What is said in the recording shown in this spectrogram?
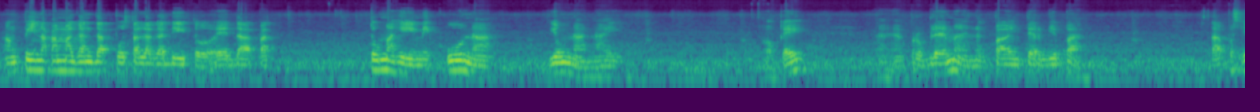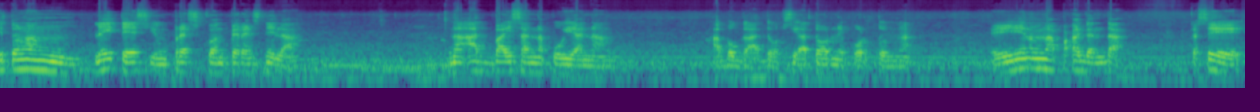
ang pinakamaganda po talaga dito eh dapat tumahimik una yung nanay. Okay? Ang problema, nagpa-interview pa. Tapos ito ng latest, yung press conference nila, na-advisean na po yan ng abogado, si Attorney Fortune nga. Eh, yun ang napakaganda. Kasi,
